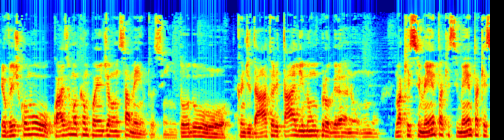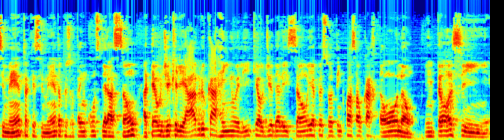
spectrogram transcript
Eu vejo como quase uma campanha de lançamento, assim. Todo candidato, ele tá ali num programa, num, no aquecimento, aquecimento, aquecimento, aquecimento, a pessoa está em consideração até o dia que ele abre o carrinho ali, que é o dia da eleição, e a pessoa tem que passar o cartão ou não. Então, assim,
